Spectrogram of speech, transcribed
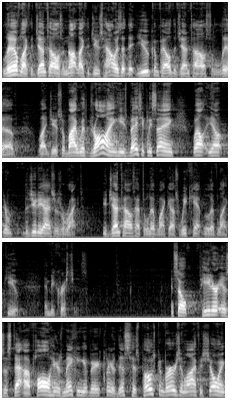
live like the Gentiles and not like the Jews, how is it that you compel the Gentiles to live like Jews? So by withdrawing, he's basically saying, Well, you know, the Judaizers are right. You Gentiles have to live like us. We can't live like you and be Christians. And so Peter is a uh, Paul here is making it very clear. This his post-conversion life is showing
